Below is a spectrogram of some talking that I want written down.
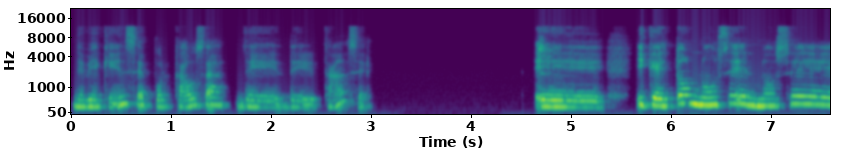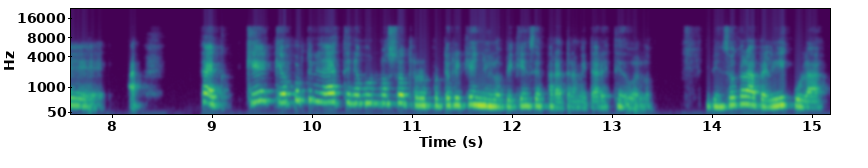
de viequenses por causa de, de cáncer. Eh, y que esto no se, no se... ¿Qué, ¿Qué oportunidades tenemos nosotros los puertorriqueños y los viequenses para tramitar este duelo? Y pienso que la película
